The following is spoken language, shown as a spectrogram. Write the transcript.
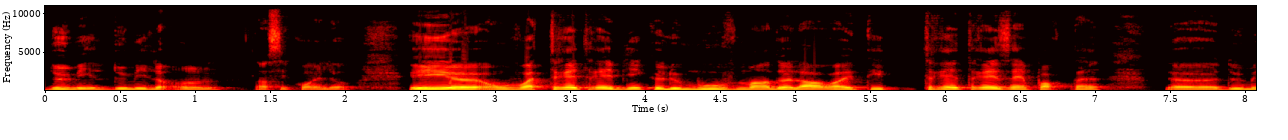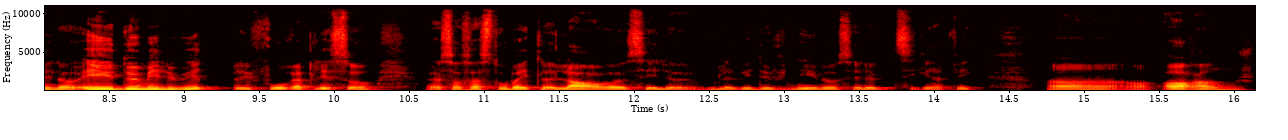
2000, 2001 dans ces coins-là. Et on voit très très bien que le mouvement de l'or a été très, très important, euh, 2001. Et 2008, il faut rappeler ça, euh, ça, ça se trouve être l'or, euh, c'est le, vous l'avez deviné, là, c'est le petit graphique en, orange.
